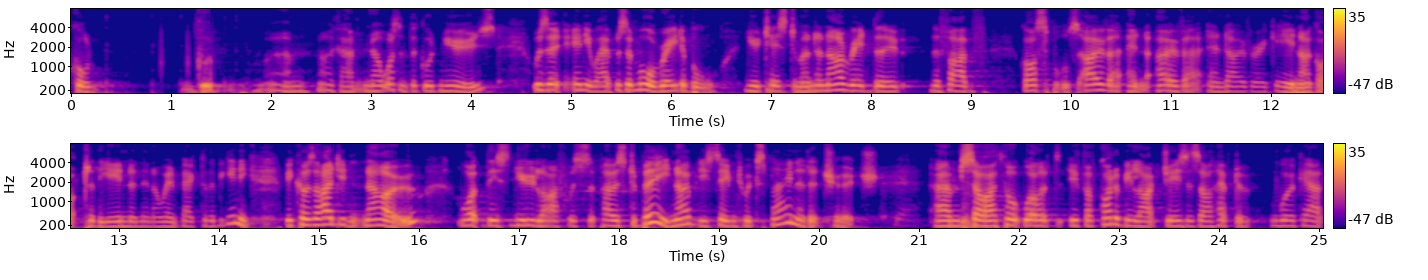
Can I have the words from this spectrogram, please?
called Good, um, I can't, no, it wasn't the Good News. It was a, anyway, it was a more readable New Testament, and I read the, the five Gospels over and over and over again. I got to the end and then I went back to the beginning because I didn't know what this new life was supposed to be. Nobody seemed to explain it at church. Um, so I thought, well, if I've got to be like Jesus, I'll have to work out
